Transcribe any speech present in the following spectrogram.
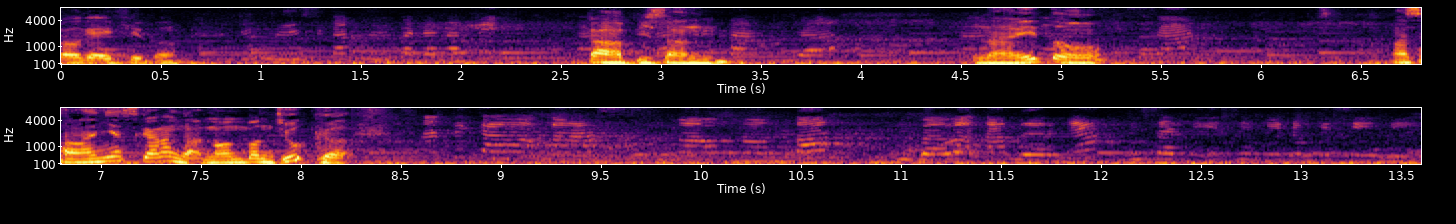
Kalau kayak gitu. Dan beli sekarang daripada nanti Kehabisan. Nah, itu. Masalahnya sekarang nggak nonton juga. Nanti kalau pas mau nonton dibawa tumblernya bisa diisi minum di sini.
